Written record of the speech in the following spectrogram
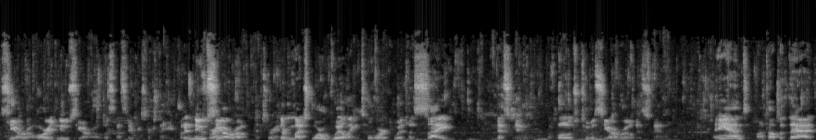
CRO or a new CRO. Let's not say research naive, but a new That's right. CRO. That's right. They're much more willing to work with a site that's new opposed to a CRO that's new. And on top of that,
